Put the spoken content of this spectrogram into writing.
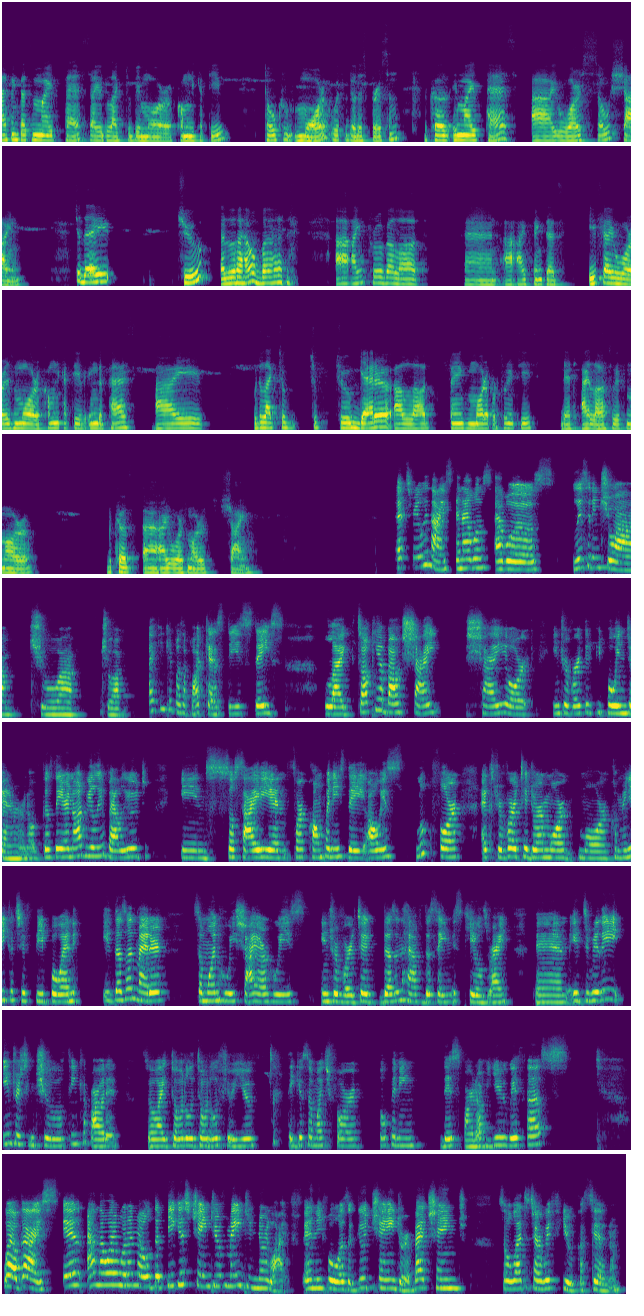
I think that in my past I would like to be more communicative talk more with the other person because in my past I was so shy. Today, too, as well, but I, improve a lot. And I, I think that if I was more communicative in the past, I would like to, to, to gather a lot, think more opportunities that I lost with more because uh, I was more shy. That's really nice. And I was I was listening to um to uh to a I think it was a podcast these days, like talking about shy shy or introverted people in general, you know, because they are not really valued in society and for companies they always look for extroverted or more more communicative people and it doesn't matter someone who is shy or who is introverted doesn't have the same skills, right? And it's really interesting to think about it. So I totally, totally feel you. Thank you so much for opening this part of you with us. Well, guys, and, and now I want to know the biggest change you've made in your life, and if it was a good change or a bad change. So let's start with you, Cassiano.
